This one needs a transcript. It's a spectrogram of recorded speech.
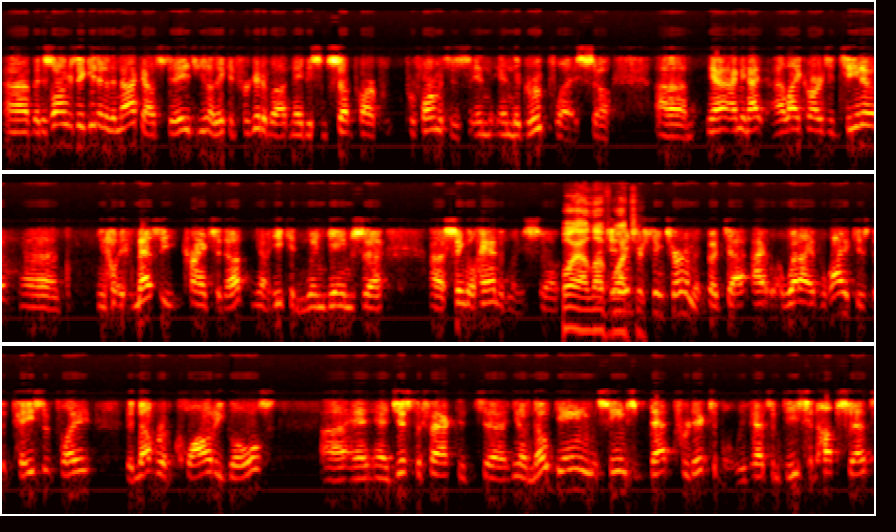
Uh, but as long as they get into the knockout stage, you know, they can forget about maybe some subpar performances in, in the group play. So, um, yeah, I mean, I, I like Argentina. Uh, you know, if Messi cranks it up, you know, he can win games uh, uh, single-handedly. So, boy, I love it's an watching. interesting tournament. But uh, I, what I like is the pace of play the number of quality goals, uh, and, and just the fact that uh, you know no game seems that predictable. We've had some decent upsets,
